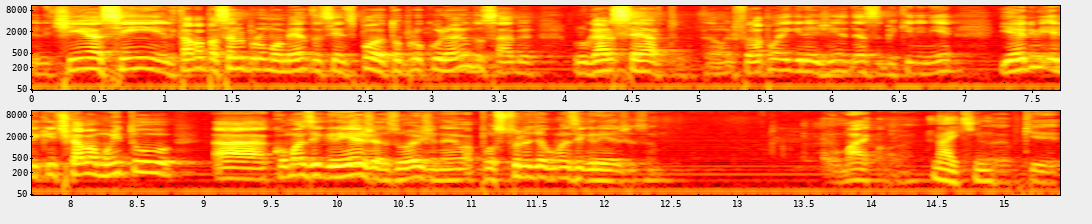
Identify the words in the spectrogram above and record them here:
ele tinha assim, ele estava passando por um momento assim, ele disse, pô, eu estou procurando, sabe, o lugar certo. Então ele foi lá para uma igrejinha dessas pequenininha, e aí ele, ele criticava muito a, como as igrejas hoje, né, a postura de algumas igrejas. né. É o Michael, né? Maikinho. que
